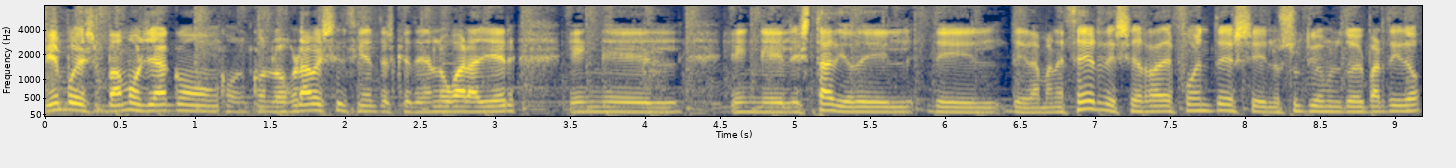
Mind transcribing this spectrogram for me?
Bien, pues vamos ya con, los graves incidentes que tenían lugar ayer en el, en el estadio del, del, Amanecer de Sierra de Fuentes. En los últimos minutos del partido,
